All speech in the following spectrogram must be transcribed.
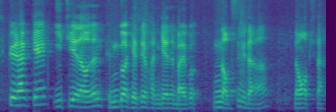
특별히 할 게 이 뒤에 나오는 근과 계수의 관계는 말고는 없습니다. 넘어갑시다.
